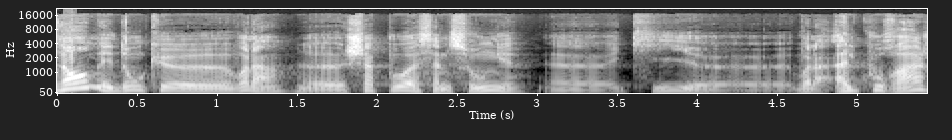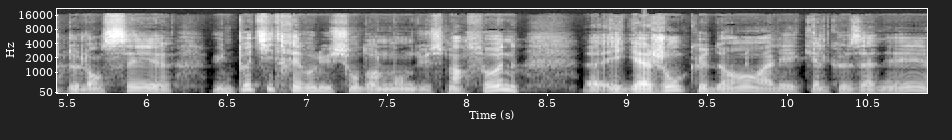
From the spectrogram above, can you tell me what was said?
Non, mais donc euh, voilà, euh, chapeau à Samsung euh, qui voilà a le courage de lancer une petite révolution dans le monde du smartphone et gageons que dans allez quelques années,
